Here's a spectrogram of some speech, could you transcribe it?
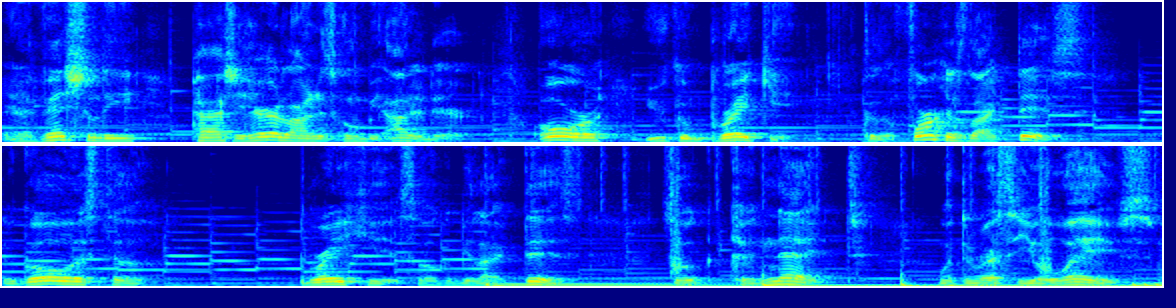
and eventually past your hairline, it's gonna be out of there or you could break it because the fork is like this. The goal is to break it so it could be like this, so it connect with the rest of your waves.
